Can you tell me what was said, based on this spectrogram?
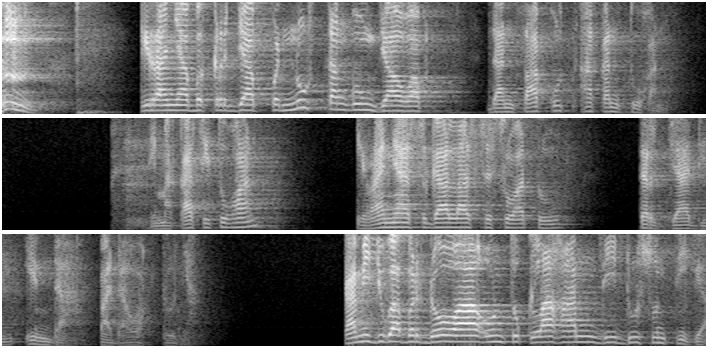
Kiranya bekerja penuh tanggung jawab dan takut akan Tuhan. Terima kasih Tuhan. Kiranya segala sesuatu terjadi indah pada waktunya. Kami juga berdoa untuk lahan di Dusun Tiga.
